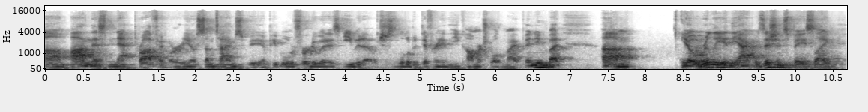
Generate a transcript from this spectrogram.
um, on this net profit, or you know, sometimes you know, people refer to it as EBITDA, which is a little bit different in the e-commerce world, in my opinion. But um, you know, really in the acquisition space, like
